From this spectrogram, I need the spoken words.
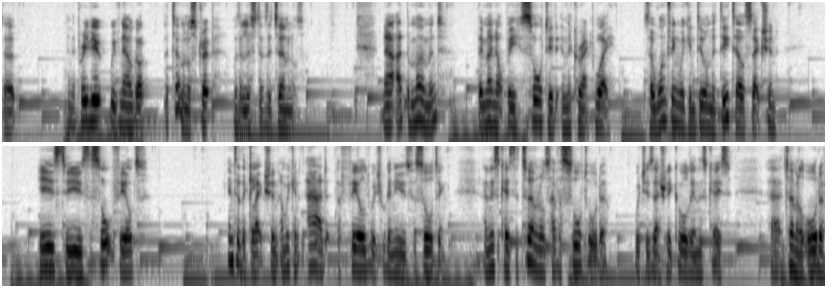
So in the preview, we've now got the terminal strip with a list of the terminals. Now at the moment, they may not be sorted in the correct way. So one thing we can do on the details section is to use the sort fields into the collection and we can add a field which we're going to use for sorting. In this case the terminals have a sort order which is actually called in this case uh, terminal order.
